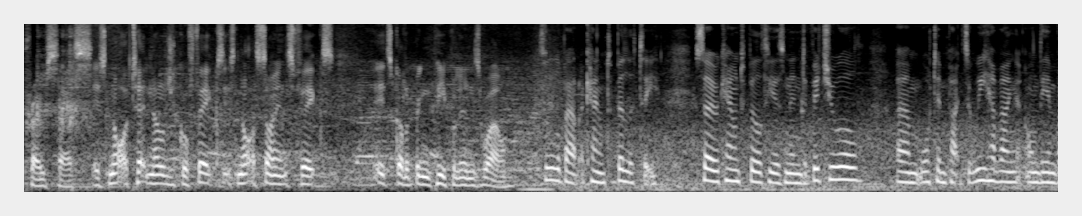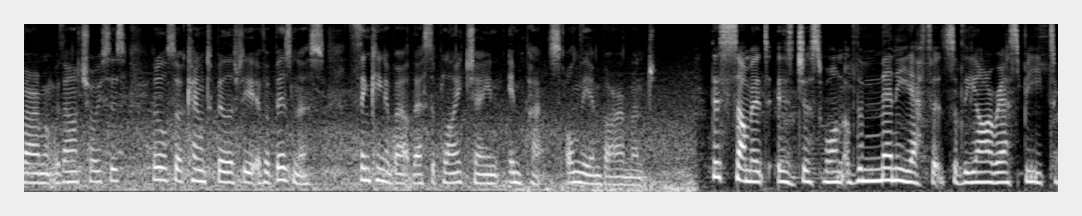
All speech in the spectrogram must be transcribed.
process. It's not a technological fix, it's not a science fix, it's got to bring people in as well. It's all about accountability. So, accountability as an individual, um, what impact are we having on the environment with our choices, but also accountability of a business, thinking about their supply chain impacts on the environment. This summit is just one of the many efforts of the RSB to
